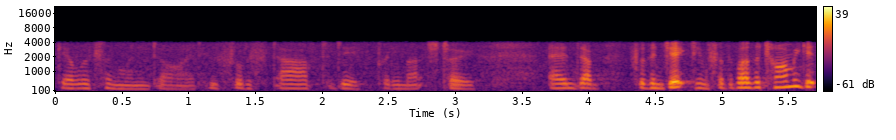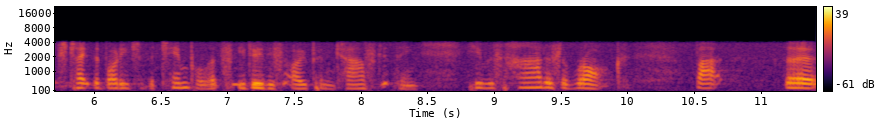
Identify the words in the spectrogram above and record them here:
skeleton when he died. He was sort of starved to death pretty much too. And um, so they inject him. So by the time we get to take the body to the temple, you do this open casket thing. He was hard as a rock, but the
